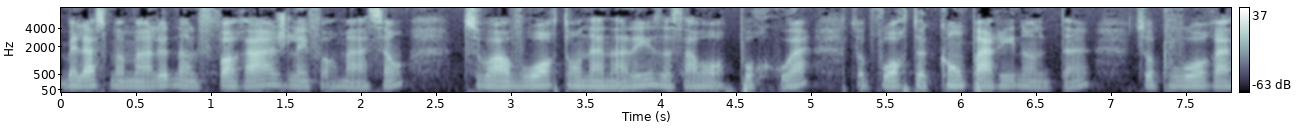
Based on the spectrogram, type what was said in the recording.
ben là, à ce moment-là, dans le forage de l'information, tu vas avoir ton analyse de savoir pourquoi. Tu vas pouvoir te comparer dans le temps. Tu vas pouvoir euh,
